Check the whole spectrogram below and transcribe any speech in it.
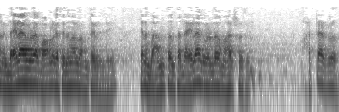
మనకు డైలాగ్ కూడా మామూలుగా సినిమాల్లో ఉంటాయండి. కానీ అంతంత డైలాగులు ఉండవు మహర్షులకి. మాట్లాడరు.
